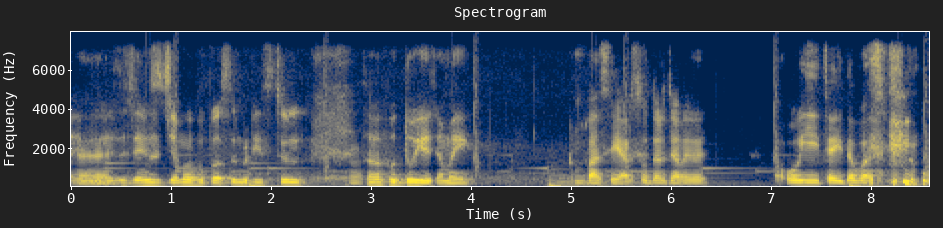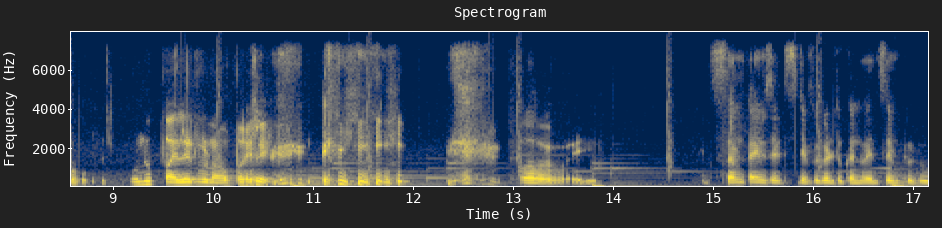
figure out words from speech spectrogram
He's a James Jama of a person, but he's still Hmm. ਬਸ ਯਾਰ ਸੁਧਰ ਜਾਵੇ ਉਹੀ ਚਾਹੀਦਾ ਬਸ ਉਹਨੂੰ ਪਾਇਲਟ ਬਣਾਓ ਪਾਇਲਟ oh, my. Sometimes it's difficult to convince him to do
